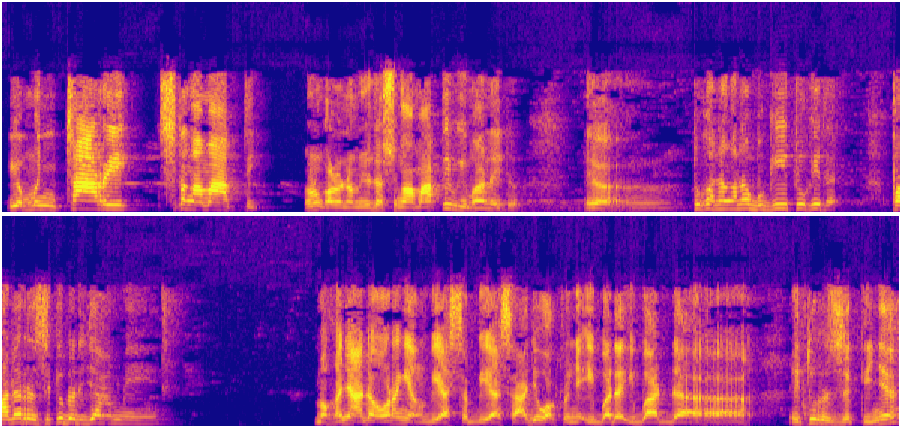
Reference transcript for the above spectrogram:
ya mencari setengah mati. Hmm, kalau namanya sudah setengah mati gimana itu? Ya, tuh kadang-kadang begitu kita. Pada rezeki udah dijamin. Makanya ada orang yang biasa-biasa aja waktunya ibadah-ibadah. Itu rezekinya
